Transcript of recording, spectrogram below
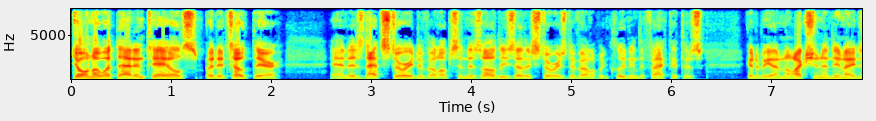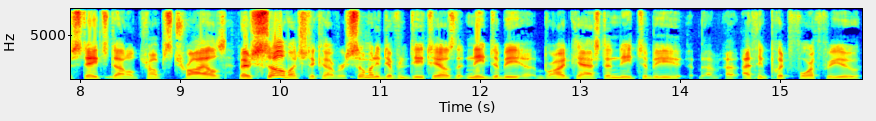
Don't know what that entails, but it's out there. And as that story develops, and as all these other stories develop, including the fact that there's going to be an election in the United States, Donald Trump's trials, there's so much to cover, so many different details that need to be uh, broadcast and need to be, uh, uh, I think, put forth for you.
